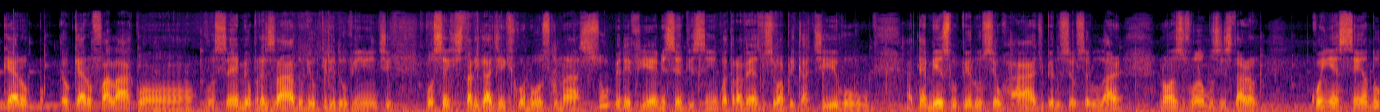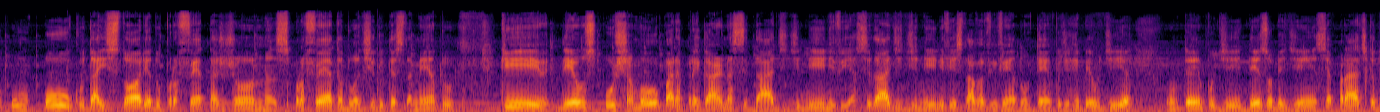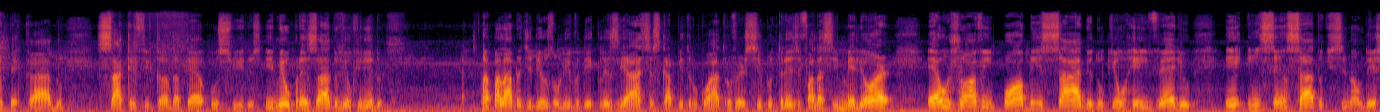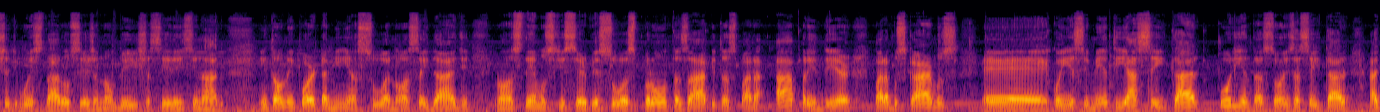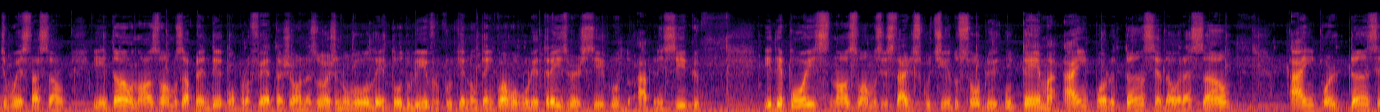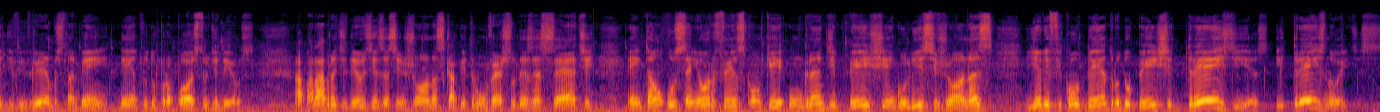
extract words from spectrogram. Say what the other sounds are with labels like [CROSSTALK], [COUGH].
eu quero eu quero falar com você, meu prezado, meu querido ouvinte, você que está ligadinho aqui conosco na Super FM 105 através do seu aplicativo, ou até mesmo pelo seu rádio, pelo seu celular, nós vamos estar conhecendo um pouco da história do profeta Jonas, profeta do Antigo Testamento, que Deus o chamou para pregar na cidade de Nínive. A cidade de Nínive estava vivendo um tempo de rebeldia, um tempo de desobediência, prática do pecado, sacrificando até os filhos. E meu prezado, meu querido, a palavra de Deus no livro de Eclesiastes, capítulo 4, versículo 13, fala assim: Melhor é o jovem pobre e sábio do que o rei velho e insensato que se não deixa de mostrar, ou seja, não deixa ser ensinado. Então, não importa a minha, a sua, a nossa idade, nós temos que ser pessoas prontas, aptas para aprender, para buscarmos é, conhecimento e aceitar orientações, aceitar admoestação. Então, nós vamos aprender com o profeta Jonas hoje. Não vou ler todo o livro, porque não tem como, vou ler três versículos a princípio e depois nós vamos estar discutindo sobre o tema a importância da oração, a importância de vivermos também dentro do propósito de Deus. A palavra de Deus diz assim, Jonas capítulo 1, verso 17: Então o Senhor fez com que um grande peixe engolisse Jonas, e ele ficou dentro do peixe três dias e três noites.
